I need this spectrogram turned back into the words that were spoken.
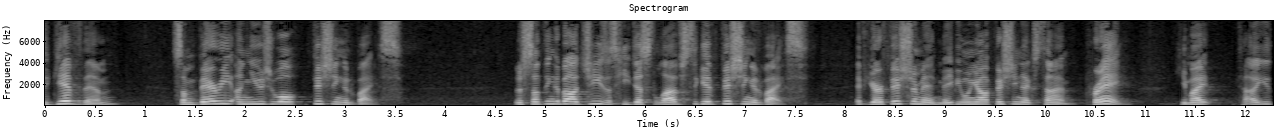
to give them some very unusual fishing advice. There's something about Jesus, he just loves to give fishing advice. If you're a fisherman, maybe when you're out fishing next time, pray. He might tell you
